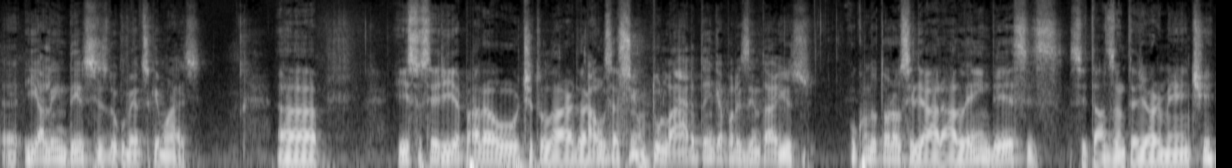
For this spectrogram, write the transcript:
É, e além desses documentos, que mais? Uh, isso seria para o titular da ah, concessão. O titular tem que apresentar isso. O condutor auxiliar, além desses citados anteriormente,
